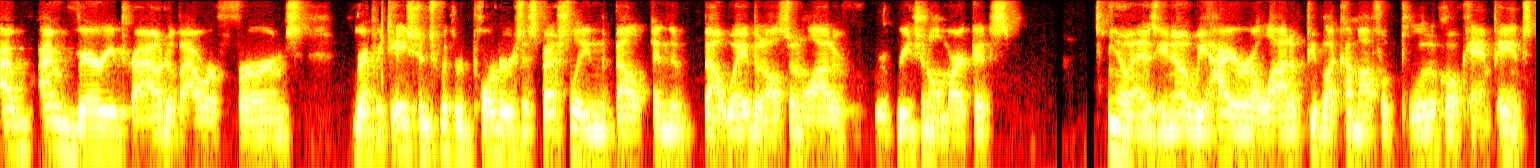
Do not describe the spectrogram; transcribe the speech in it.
I'm, I'm very proud of our firm's reputations with reporters especially in the belt in the beltway but also in a lot of regional markets you know, as you know, we hire a lot of people that come off of political campaigns,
